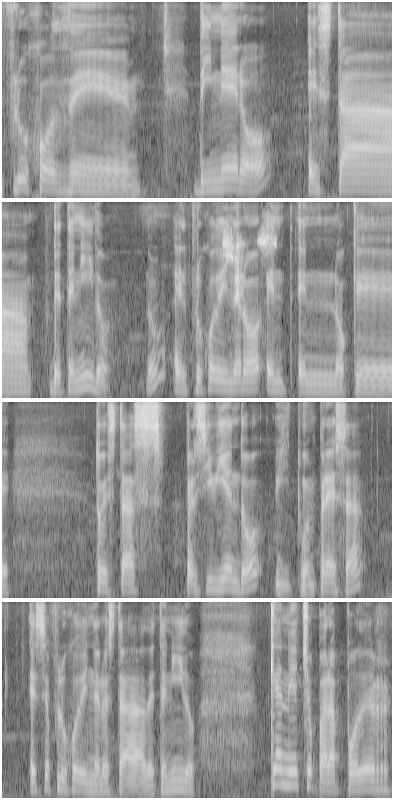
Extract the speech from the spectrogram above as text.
flujo de dinero está detenido, ¿no? El flujo de dinero en, en lo que tú estás percibiendo y tu empresa, ese flujo de dinero está detenido. ¿Qué han hecho para poder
